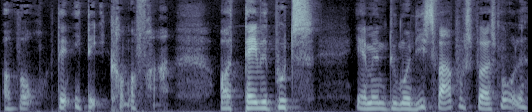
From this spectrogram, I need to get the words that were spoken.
og hvor den idé kommer fra. Og David Butz, jamen du må lige svare på spørgsmålet.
